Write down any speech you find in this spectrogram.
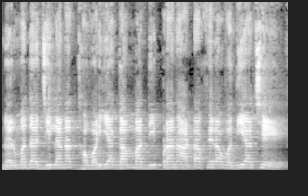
નર્મદા જિલ્લાના થવડિયા ગામમાં દીપડાના આટાફેરા વધ્યા છે.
